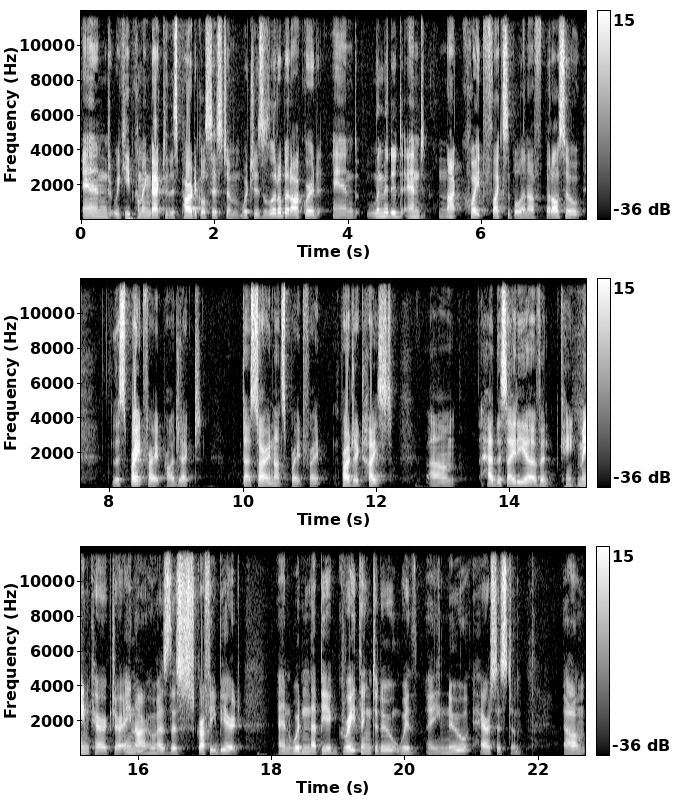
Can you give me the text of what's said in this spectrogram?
And we keep coming back to this particle system, which is a little bit awkward and limited and not quite flexible enough, but also the Sprite Fright project, uh, sorry, not Sprite Fright, Project Heist, um, had this idea of a main character, Einar, who has this scruffy beard. And wouldn't that be a great thing to do with a new hair system? Um,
